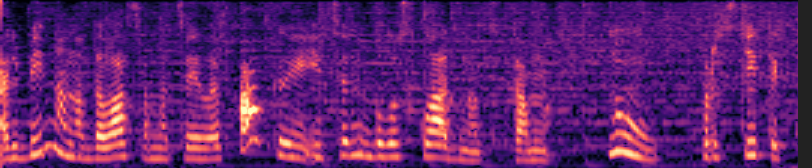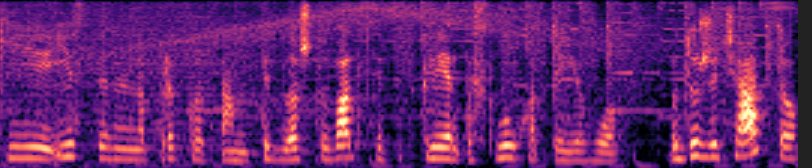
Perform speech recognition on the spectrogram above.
Альбіна надала саме цей лайфхак, і- і це не було складно. Це там, ну, прості такі істини, наприклад, там підлаштуватися під клієнта, слухати його. Бо дуже часто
